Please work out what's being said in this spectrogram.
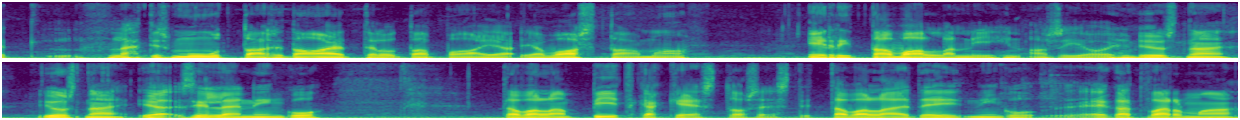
et lähtisi muuttaa sitä ajattelutapaa ja, ja vastaamaan eri tavalla niihin asioihin. Just näin, just näin. Ja silleen niin kuin, tavallaan pitkäkestoisesti. Tavallaan, että ei niin kuin, ekat varmaan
